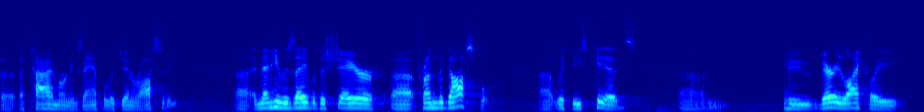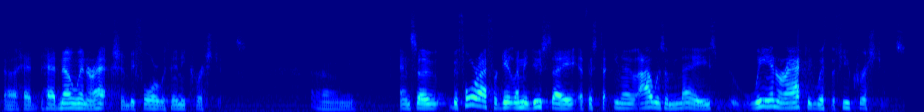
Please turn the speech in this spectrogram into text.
a, a, time or an example of generosity. Uh, and then he was able to share uh, from the gospel with these kids. Um, who very likely had had no interaction before with any Christians. Um, and so, before I forget, let me do say at this time, you know, I was amazed. We interacted with a few Christians.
